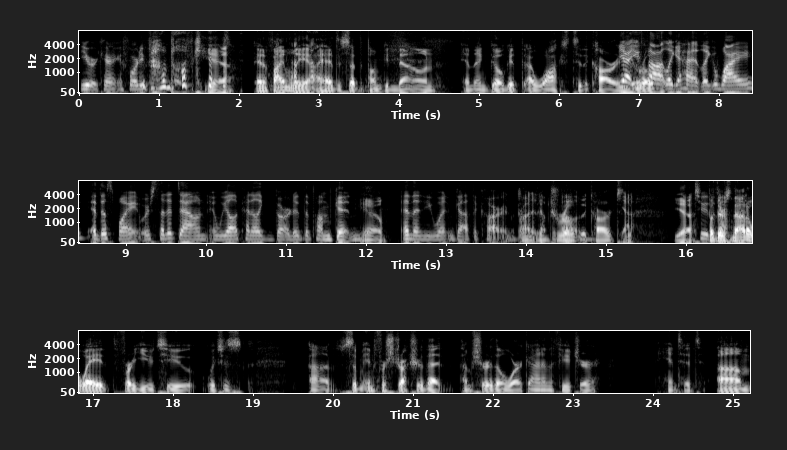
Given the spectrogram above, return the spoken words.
you were carrying a 40 pound pumpkin Yeah. And finally, I had to set the pumpkin down and then go get. I walked to the car. And yeah you drove- thought like ahead like why at this point we're set it down and we all kind of like guarded the pumpkin Yeah. And then you went and got the car and brought and, it and up. drove the road. car to Yeah. the, yeah To but the there's not a way for you to which is uh, some infrastructure that i'm sure they'll work on in the future hinted um,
